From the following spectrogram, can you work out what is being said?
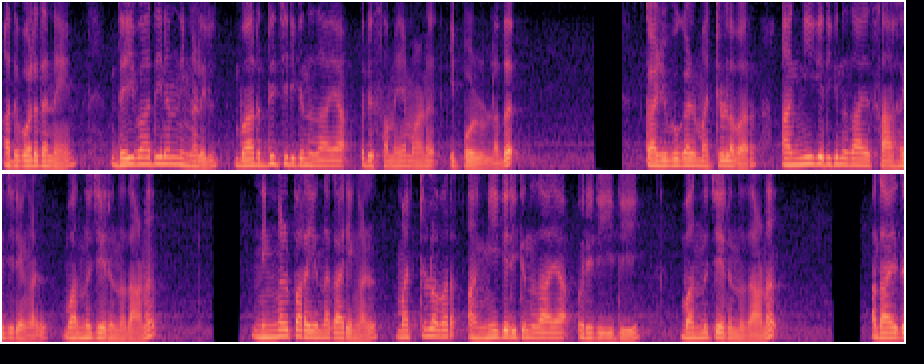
അതുപോലെ തന്നെ ദൈവാധീനം നിങ്ങളിൽ വർദ്ധിച്ചിരിക്കുന്നതായ ഒരു സമയമാണ് ഇപ്പോഴുള്ളത്. കഴിവുകൾ മറ്റുള്ളവർ അംഗീകരിക്കുന്നതായ സാഹചര്യങ്ങൾ വന്നു ചേരുന്നതാണ് നിങ്ങൾ പറയുന്ന കാര്യങ്ങൾ മറ്റുള്ളവർ അംഗീകരിക്കുന്നതായ ഒരു രീതി വന്നു ചേരുന്നതാണ് അതായത്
